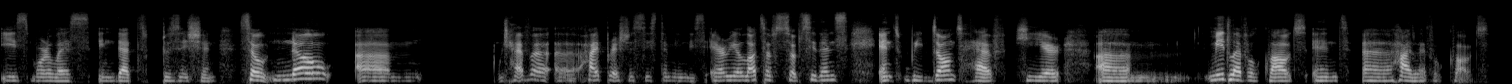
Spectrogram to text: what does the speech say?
is more or less in that position. So no um, we have a, a, high pressure system in this area, lots of subsidence, and we don't have here um, mid-level clouds and uh, high-level clouds.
